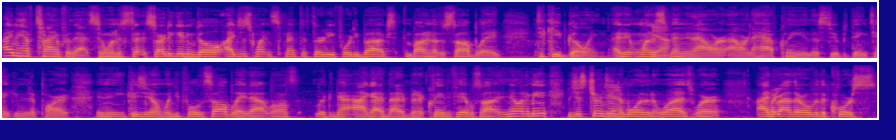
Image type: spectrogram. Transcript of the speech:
I didn't have time for that. So when it sta- started getting dull, I just went and spent the 30, 40 bucks and bought another saw blade to keep going. I didn't want to Yeah. spend an hour, hour and a half cleaning this stupid thing, taking it apart. And because, you know, when you pull the saw blade out, well, it's, look, now I got I better clean the table saw. You know what I mean? It just turns into more than it was, where I'd But- rather over the course.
